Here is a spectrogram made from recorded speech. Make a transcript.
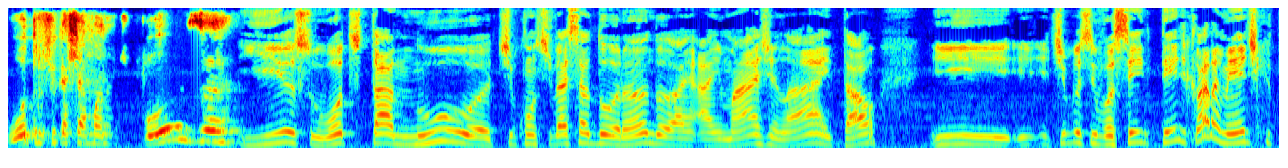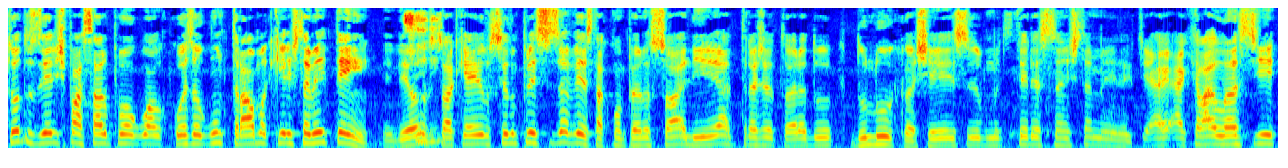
o outro fica chamando de esposa. Isso, o outro tá nu, tipo, como se estivesse adorando a, a imagem lá e tal. E, e, tipo assim, você entende claramente que todos eles passaram por alguma coisa, algum trauma que eles também têm, entendeu? Sim. Só que aí você não precisa ver, você tá acompanhando só ali a trajetória do, do Luke. Eu achei isso muito interessante também. Né? Aquela lance de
